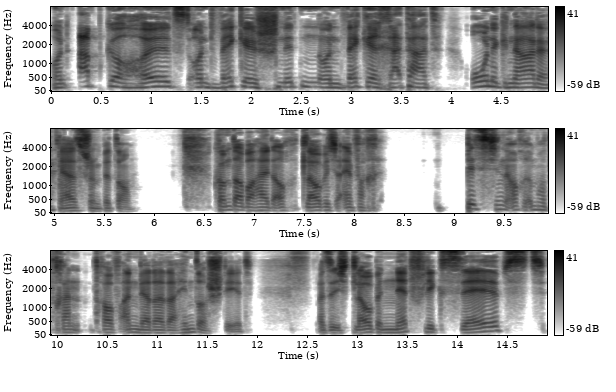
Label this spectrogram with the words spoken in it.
und abgeholzt und weggeschnitten und weggerattert. Ohne Gnade. Ja, ist schon bitter. Kommt aber halt auch, glaube ich, einfach ein bisschen auch immer dran, drauf an, wer da dahinter steht. Also ich glaube, Netflix selbst,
